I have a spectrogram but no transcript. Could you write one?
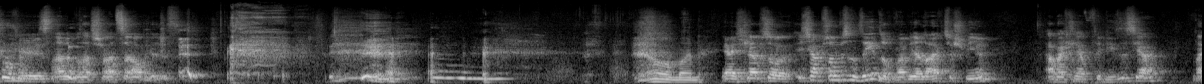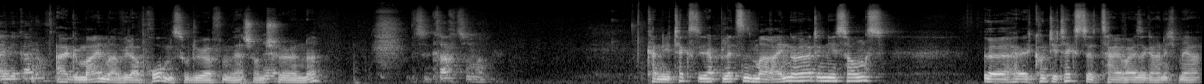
So, wir wissen alle, was das schwarze Auge ist. Oh Mann. Ja, ich glaube so, ich habe schon ein bisschen Sehnsucht, mal wieder live zu spielen. Aber ich glaube, für dieses Jahr ich mir keine Hoffnung. Allgemein mal wieder proben zu dürfen, wäre schon Ja. schön, ne? Ein bisschen Krach zu machen. Kann die Texte, ich habe letztens mal reingehört in die Songs. Äh, ich konnte die Texte teilweise gar nicht mehr,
